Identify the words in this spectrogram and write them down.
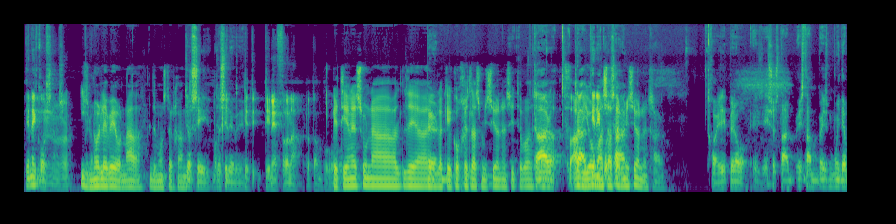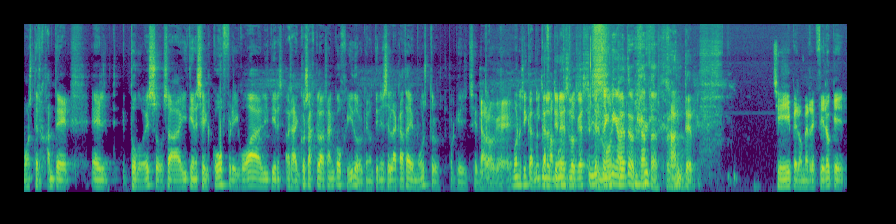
Tiene cosas. Y no le veo nada de Monster Hunter. Yo sí, yo sí le veo. Que ti- tiene zona, pero tampoco. Que tienes una aldea en la que coges las misiones y te vas Claro, a, a claro, tiene biomas a hacer misiones. claro. Joder, pero eso está, está- es muy de Monster Hunter, el, todo eso. O sea, ahí tienes el cofre igual, y tienes. O sea, hay cosas que las han cogido, lo que no tienes en la caza de monstruos. Porque se Claro que. Bueno, sí, que no, caza no tienes lo que es el Técnicamente Monster los cazas, pero- Hunter. Sí, pero me refiero que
